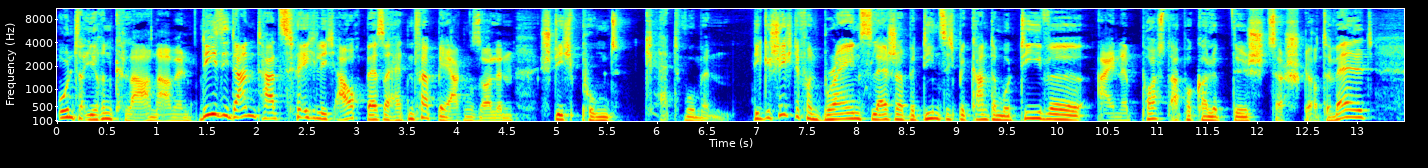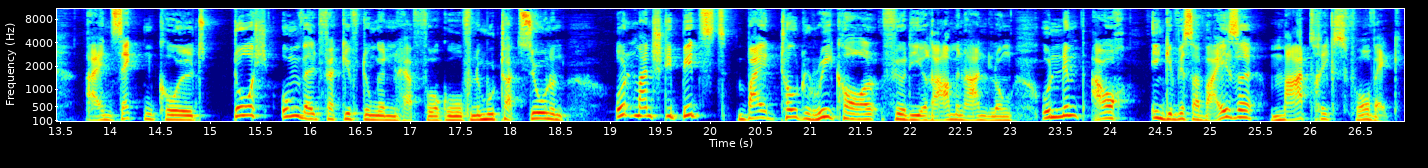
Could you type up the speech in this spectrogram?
unter ihren Klarnamen, die sie dann tatsächlich auch besser hätten verbergen sollen. Stichpunkt Catwoman. Die Geschichte von Brain Slasher bedient sich bekannter Motive, eine postapokalyptisch zerstörte Welt, ein Sektenkult, durch Umweltvergiftungen hervorgerufene Mutationen Und man stibitzt bei Total Recall für die Rahmenhandlung und nimmt auch in gewisser Weise Matrix vorweg.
